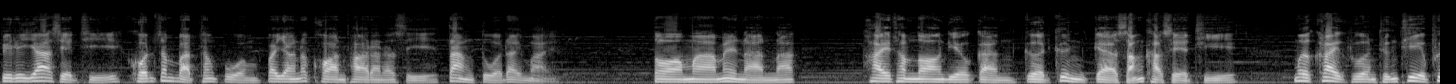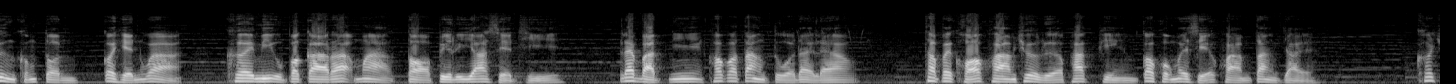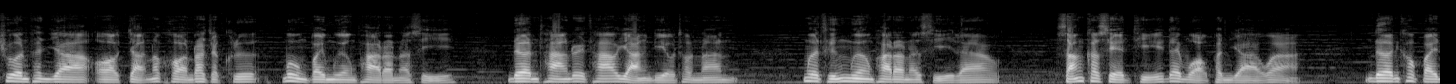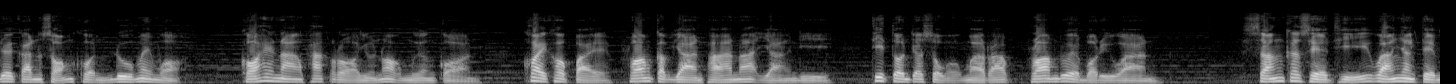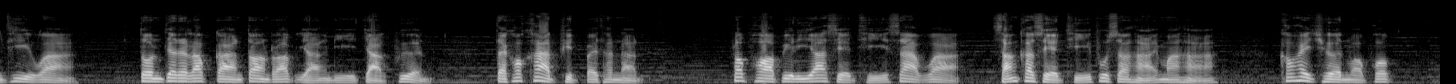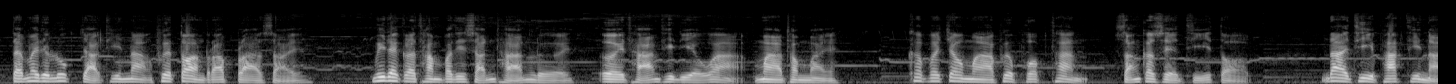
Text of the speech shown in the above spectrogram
ปิริยะเศรษฐีขนสมบัติทั้งปวงไปยังนครพาราณสีตั้งตัวได้ใหม่ ต่อมาไม่นานนัก ภัยทำนองเดียวกันเกิดขึ้นแก่สังขเศรษฐี เมื่อใคร่ครวญถึงที่พึ่งของตนก็เห็นว่าเคยมีอุปการะมากต่อปิริยะเศรษฐี และบัดนี้เขาก็ตั้งตัวได้แล้ว ถ้าไปขอความช่วยเหลือพักพิงก็คงไม่เสียความตั้งใจ เขาชวนพัญญาออกจากนครราชครืมุ่งไปเมืองพาราณสี เดินทางด้วยเท้าอย่างเดียวเท่านั้น เมื่อถึงเมืองพาราณสีแล้ว สังคเศรษฐีได้บอกพัญญาว่า เดินเข้าไปด้วยกันสองคนดูไม่เหมาะ ขอให้นางพักรออยู่นอกเมืองก่อน ค่อยเข้าไปพร้อมกับยานพาหนะอย่างดี ที่ตนจะส่งออกมารับพร้อมด้วยบริวาร สังคเศรษฐีหวังอย่างเต็มที่ว่า ตนจะได้รับการต้อนรับอย่างดีจากเพื่อน แต่เขาคาดผิดไปถนัด เพราะพอปิริยะเศรษฐีทราบว่า สังคเศรษฐีผู้สหายมาหา เขาให้เชิญมาพบ แต่ไม่ได้ลุกจากที่นั่งเพื่อต้อนรับปลาใสไม่ได้กระทำปฏิสันฐานเลย เอ่ยถามทีเดียวว่ามาทำไม ข้าพเจ้ามาเพื่อพบท่าน สังกเศรษฐีตอบ ได้ที่พักที่ไหน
